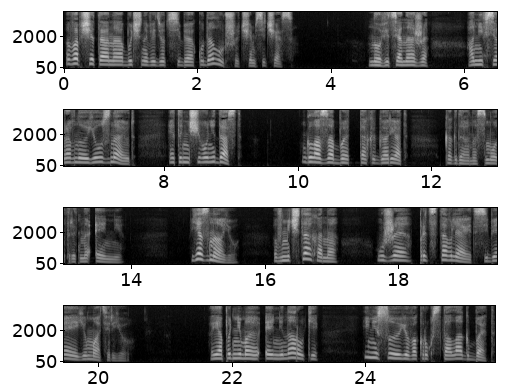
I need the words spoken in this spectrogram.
Вообще-то она обычно ведет себя куда лучше, чем сейчас. Но ведь она же... Они все равно ее узнают. Это ничего не даст. Глаза Бет так и горят, когда она смотрит на Энни. Я знаю, в мечтах она уже представляет себя ее матерью. Я поднимаю Энни на руки и несу ее вокруг стола к Бет.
